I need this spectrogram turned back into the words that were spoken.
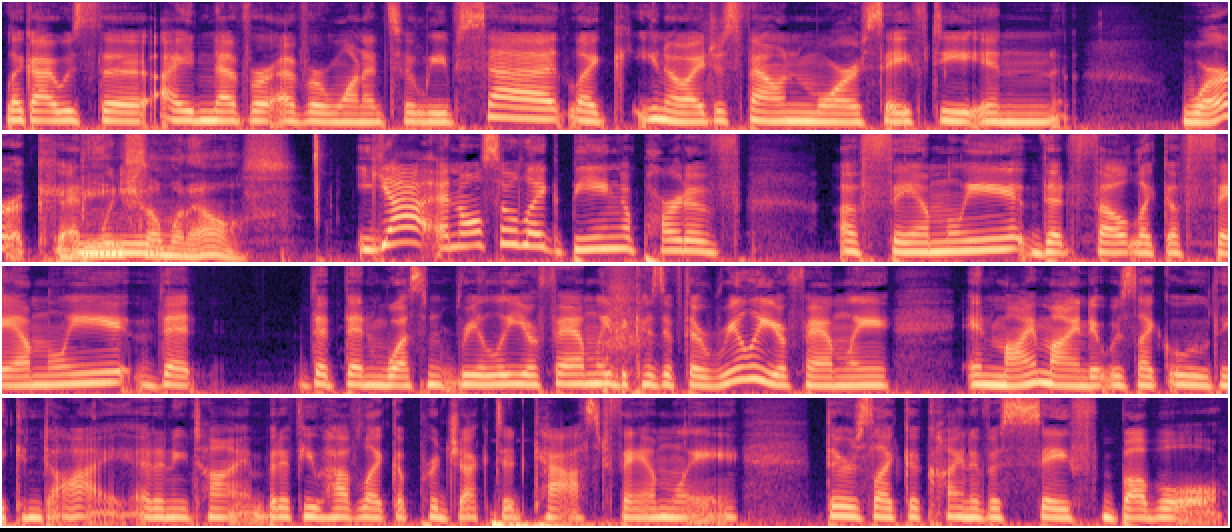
like I was the I never ever wanted to leave set. Like you know I just found more safety in work. And being when you, someone else. Yeah and also like being a part of a family that felt like a family that that then wasn't really your family because if they're really your family in my mind it was like oh they can die at any time. But if you have like a projected cast family there's like a kind of a safe bubble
